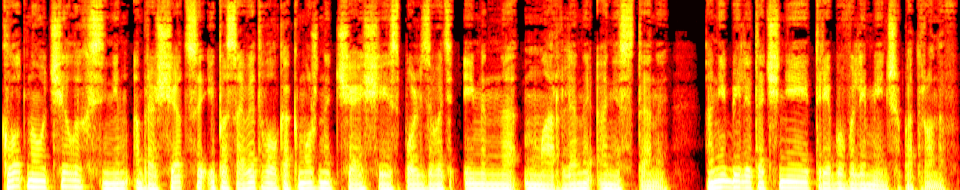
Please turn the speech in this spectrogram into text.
Клод научил их с ним обращаться и посоветовал как можно чаще использовать именно марлины, а не стены. Они били точнее и требовали меньше патронов.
